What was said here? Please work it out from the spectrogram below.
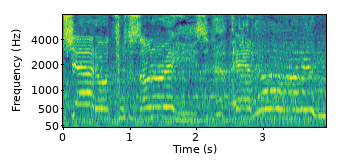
shadow turns to sun rays. And on and on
